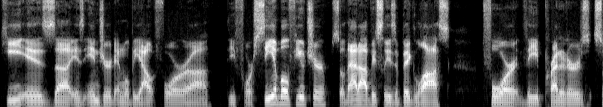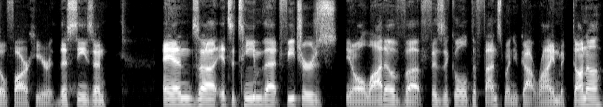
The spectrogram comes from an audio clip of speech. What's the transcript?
he is uh, is injured and will be out for uh, the foreseeable future. So that obviously is a big loss for the Predators so far here this season. And uh, it's a team that features, you know, a lot of uh, physical defensemen. You've got Ryan McDonagh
